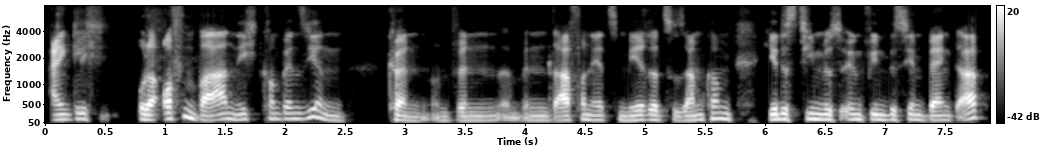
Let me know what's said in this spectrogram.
eigentlich oder offenbar nicht kompensieren können. Und wenn, wenn davon jetzt mehrere zusammenkommen, jedes Team ist irgendwie ein bisschen banked up,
